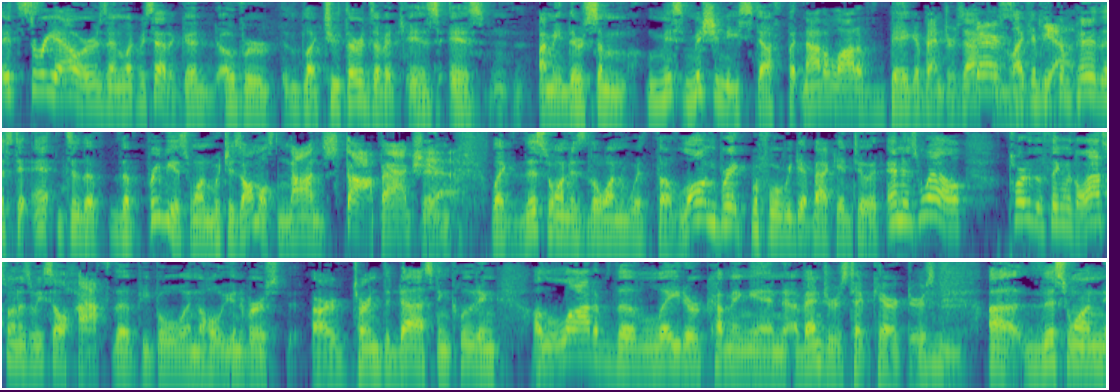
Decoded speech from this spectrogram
It's three hours, and like we said, a good over like two thirds of it is is. I mean, there's some miss missiony stuff, but not a lot of big Avengers action. There's- like if you yeah. compare this to eh, to the the previous one, which is almost nonstop action. Yeah. Like this one is the one with the long break before we get back into it, and as well. Part of the thing with the last one is we saw half the people in the whole universe are turned to dust, including a lot of the later coming in Avengers type characters. Uh, this one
